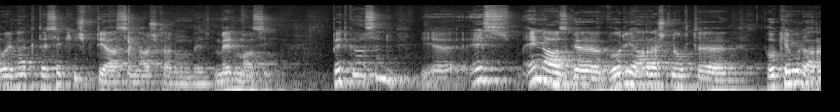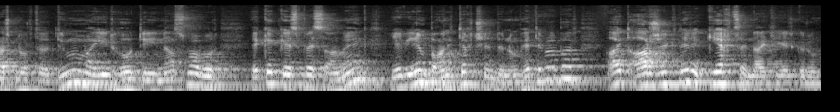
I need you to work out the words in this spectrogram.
օրինակ տեսեք ինչ է ասեն աշխարհում մեր, մեր մասին Պետք է ասեն, այս այն ազգը, որի առաջնորդը, հոգևոր առաջնորդը դիմում է իր հոտին, ասում է, որ եկեք այսպես անենք եւ իրեն բանի տեղ չեն դնում։ Հետեւաբար այդ արժեքները կեղծ են այդ երկրում։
